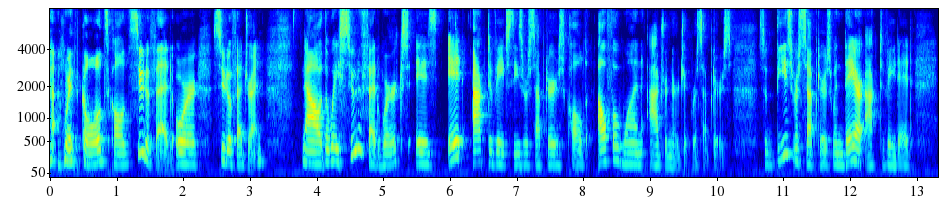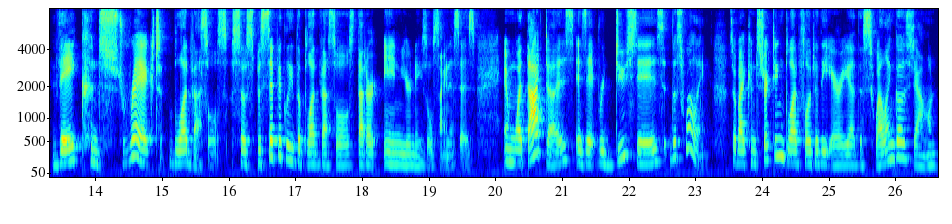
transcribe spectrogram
with colds called Sudafed or pseudoephedrine. Now, the way Sudafed works is it activates these receptors called alpha 1 adrenergic receptors. So these receptors, when they are activated, they constrict blood vessels. So, specifically the blood vessels that are in your nasal sinuses. And what that does is it reduces the swelling. So, by constricting blood flow to the area, the swelling goes down,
